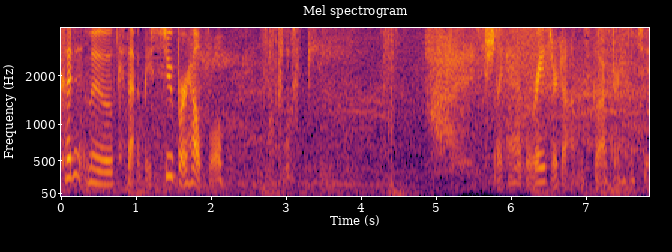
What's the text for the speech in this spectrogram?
couldn't move, because that would be super helpful. Actually, I have the Razordons go after him too.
